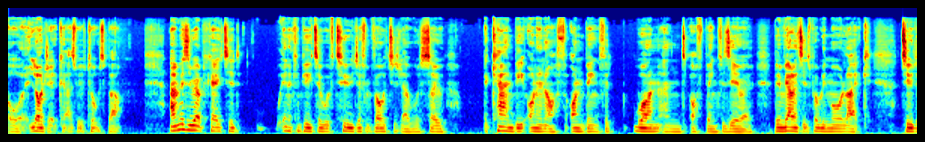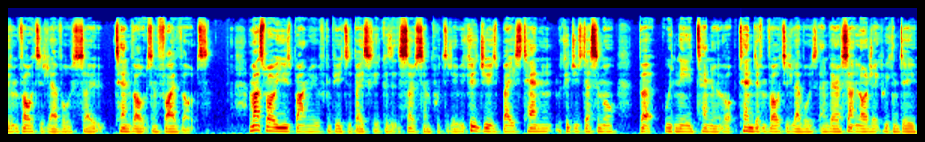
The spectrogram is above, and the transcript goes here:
or logic as we've talked about. And this is replicated in a computer with two different voltage levels, so it can be on and off, on being for 1 and off being for 0. But in reality it's probably more like two different voltage levels, so 10 volts and 5 volts. And that's why we use binary with computers basically because it's so simple to do. We could use base 10, we could use decimal, but we'd need 10, 10 different voltage levels and there are certain logic we can do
